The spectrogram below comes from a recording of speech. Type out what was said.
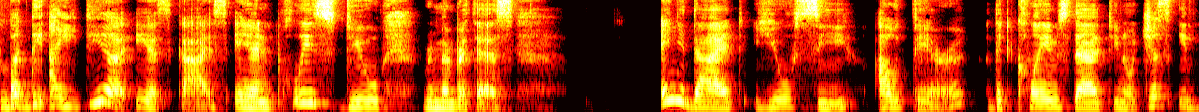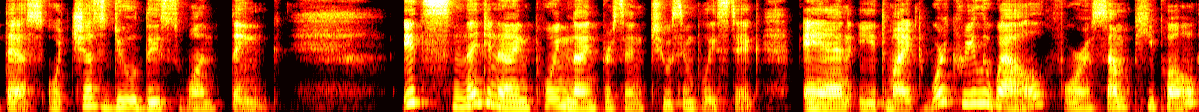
but the idea is, guys, and please do remember this any diet you see out there that claims that, you know, just eat this or just do this one thing. It's 99.9% too simplistic and it might work really well for some people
